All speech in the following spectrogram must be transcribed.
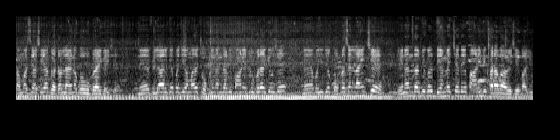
સમસ્યા છે, આ ગટર લાઈનો બહુ ઉભરાઈ ગઈ છે. ને ફિલહાલ કે પછી અમારે ચોકડીની અંદર બી પાણી એટલું ઉભરાઈ ગયું છે, ને પછી જે કોર્પોરેશન લાઈન છે, એના અંદર બી કોઈ ડેમેજ છે તો એ પાણી બી ખરાબ આવે છે એ બાજુ.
